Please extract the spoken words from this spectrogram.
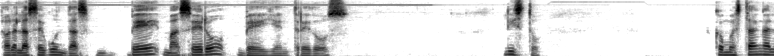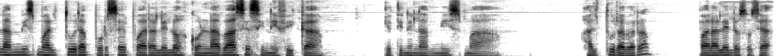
Ahora las segundas, B más 0, B y entre 2. Listo. Como están a la misma altura por ser paralelos con la base, significa que tienen la misma altura, ¿verdad? Paralelos, o sea,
